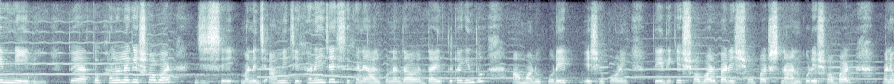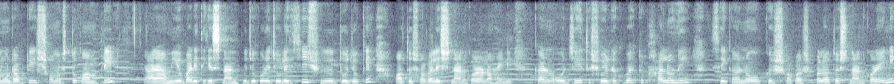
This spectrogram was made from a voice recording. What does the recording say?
এমনিই দিই। তো এত ভালো লাগে সবার যে সে মানে আমি যেখানেই যাই সেখানে আলপনা দেওয়ার দায়িত্বটা কিন্তু আমার উপরেই এসে পড়ে। তো এদিকে সবার বাড়ির সবার স্নান করে সবার মানে মোটামুটি সমস্ত কমপ্লিট আর আমিও বাড়ি থেকে স্নান পুজো করে চলে এসেছি। শুধু তোজোকে অত সকালে স্নান করানো হয়নি। কারণ ওর যেহেতু শরীরটা খুব একটা ভালো নেই সেই কারণে ওকে সকাল সকাল অত স্নান করাইনি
